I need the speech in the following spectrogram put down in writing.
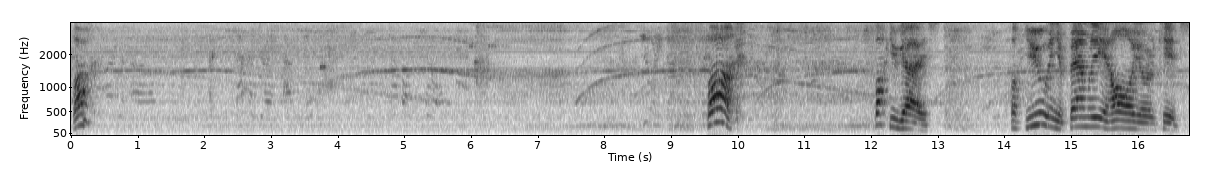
Fuck! Fuck! Fuck you guys. Fuck you and your family and all your kids.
